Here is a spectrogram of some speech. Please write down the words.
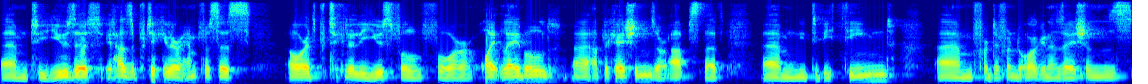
to use it. It has a particular emphasis or it's particularly useful for white labeled uh, applications or apps that um, need to be themed um, for different organizations.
